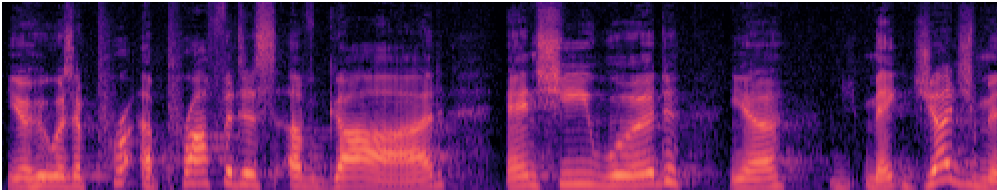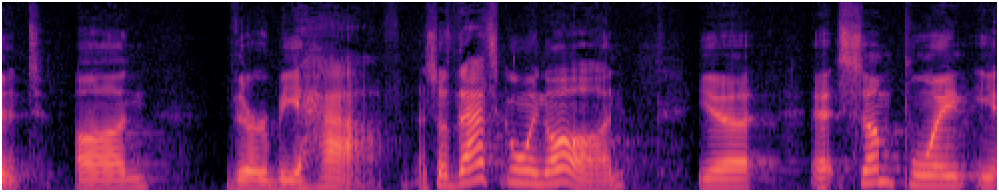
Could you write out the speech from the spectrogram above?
you know, who was a, pro- a prophetess of God, and she would, you know, make judgment on their behalf. And so that's going on. You know, at some point, you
